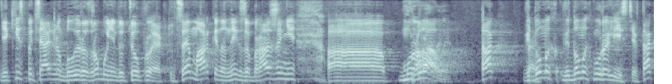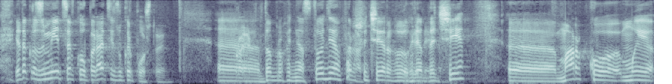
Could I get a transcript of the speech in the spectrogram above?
які спеціально були розроблені до цього проекту. Це марки, на них зображені а, мурали. Мурали. Так? Відомих, відомих муралістів. Так? Я так розумію, це в кооперації з Укрпоштою. Е, Доброго дня, студія. В першу чергу, глядачі. Е, Марку ми е,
